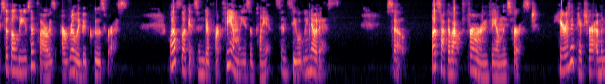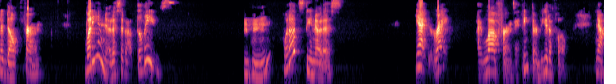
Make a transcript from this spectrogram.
So the leaves and flowers are really good clues for us. Let's look at some different families of plants and see what we notice. So, let's talk about fern families first. Here's a picture of an adult fern. What do you notice about the leaves? Mm-hmm. What else do you notice? Yeah, you're right. I love ferns. I think they're beautiful. Now,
